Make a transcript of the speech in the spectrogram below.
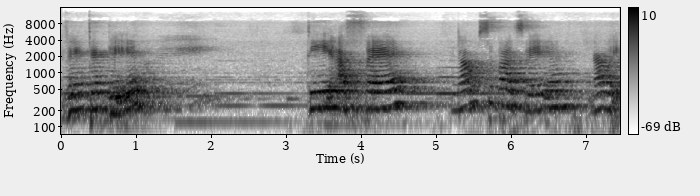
ver entender que a fé não se baseia na lei.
